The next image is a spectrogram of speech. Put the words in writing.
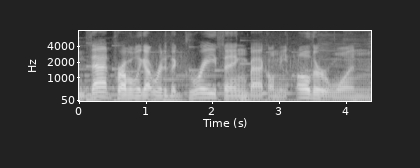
And that probably got rid of the gray thing back on the other one.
